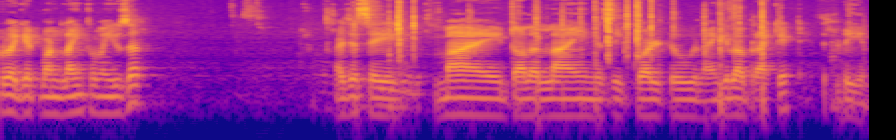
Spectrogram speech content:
do I get one line from a user? I just say my dollar line is equal to an angular bracket STDIN.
